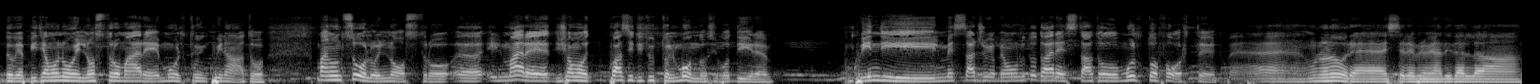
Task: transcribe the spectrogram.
dove abitiamo noi il nostro mare è molto inquinato, ma non solo il nostro, eh, il mare diciamo quasi di tutto il mondo si può dire. Quindi il messaggio che abbiamo voluto dare è stato molto forte. Beh, un onore essere premiati dalla,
